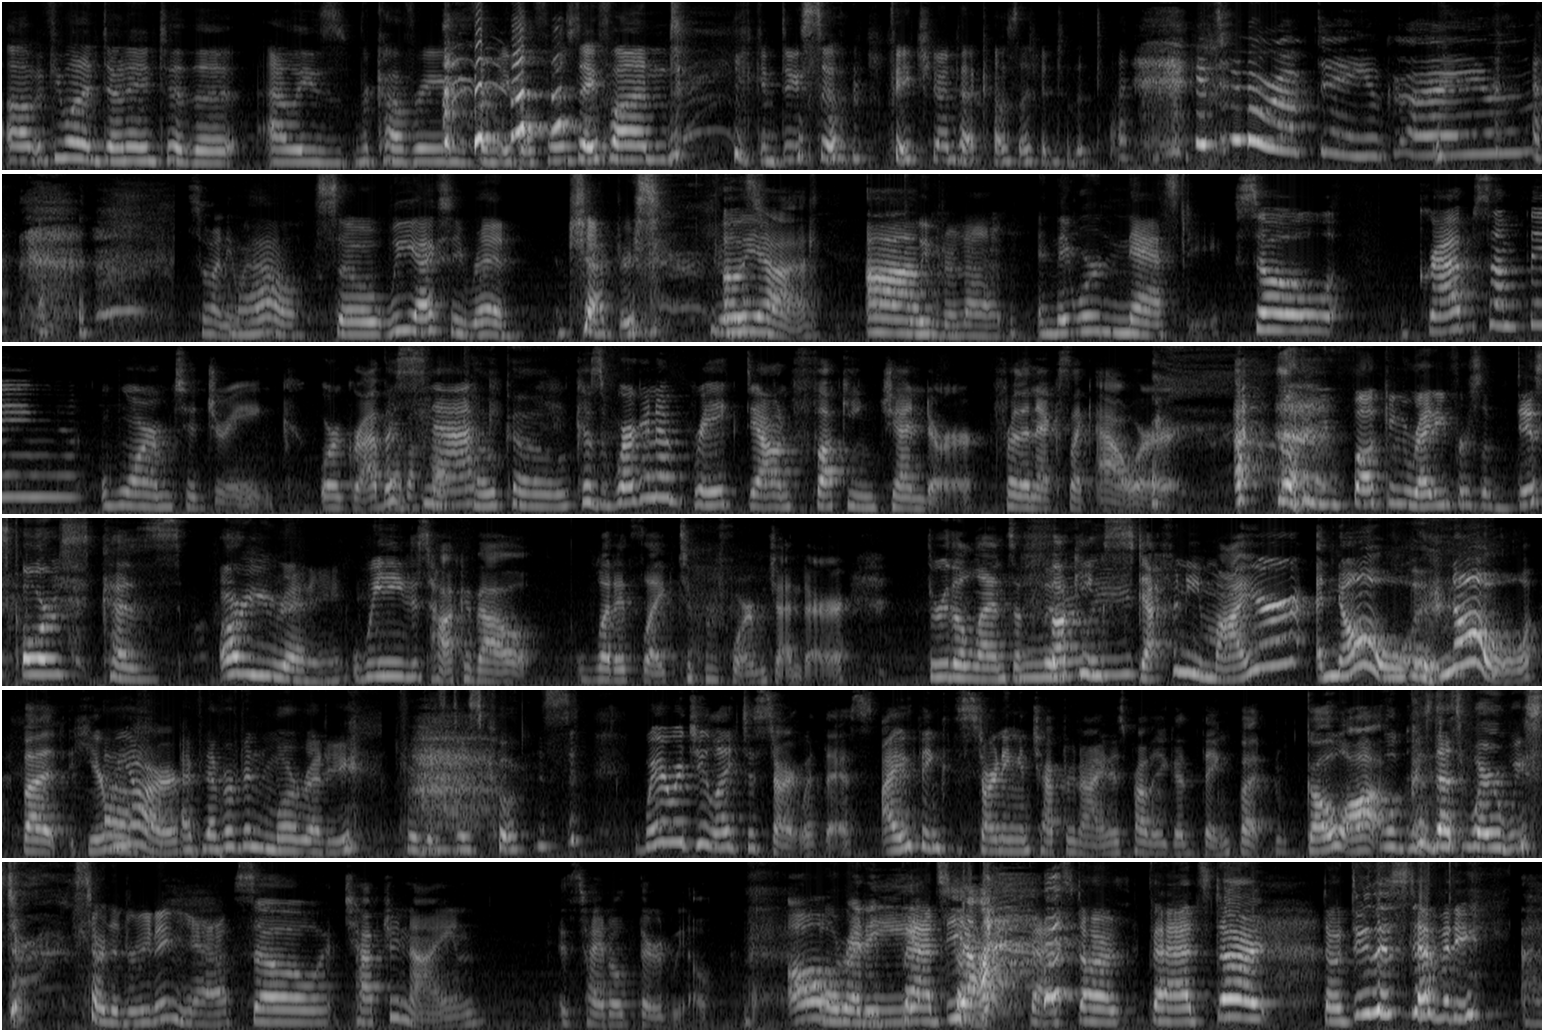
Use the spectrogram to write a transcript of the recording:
Um, if you want to donate to the Allie's recovery from April Fool's Day Fund, you can do so at patreon.com slash into the time. it's been a rough day, you guys. So anyway. Wow. So we actually read chapters. Oh yeah. week, believe it Um, or not. And they were nasty. so grab something warm to drink or grab, a snack cocoa. because we're gonna break down fucking gender for the next like hour. Are you fucking ready for some discourse? Because Are you ready? we need to talk about what it's like to perform gender through the lens of Literally. fucking Stephenie Meyer. No, no. But here we are. I've never been more ready for this discourse. Where would you like to start with this? I think starting in chapter nine is probably a good thing, but go off. well, because that's where we start, started reading, yeah. so chapter nine is titled Third Wheel. Already. Bad start. Yeah. Bad start. Bad start. Don't do this, Stephanie.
